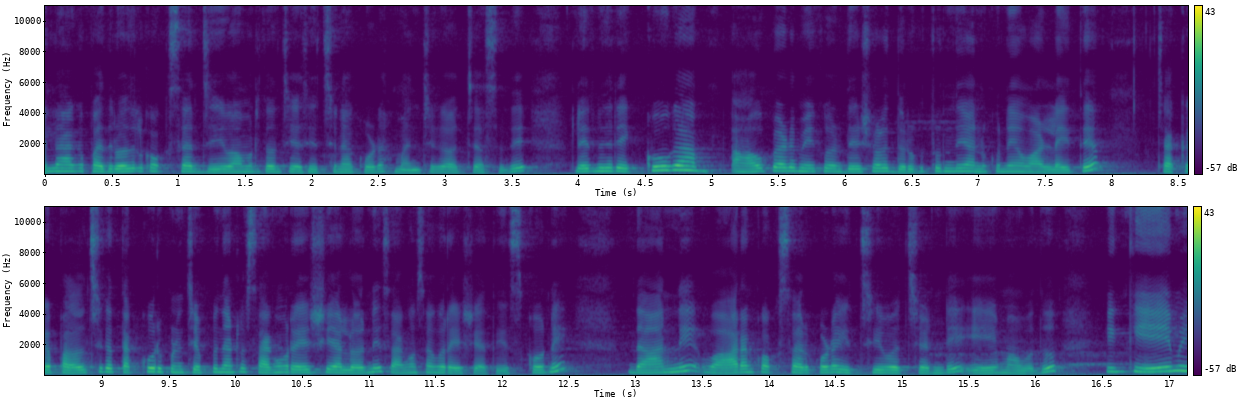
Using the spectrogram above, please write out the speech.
ఇలాగ పది రోజులకు ఒకసారి జీవామృతం చేసి ఇచ్చినా కూడా మంచిగా వచ్చేస్తుంది. లేదు మీరు ఎక్కువగా ఆవు పేడ మీకు దేశంలో దొరుకుతుంది అనుకునే వాళ్ళైతే చక్కగా పలచగా తక్కువ ఇప్పుడు నేను చెప్పిన దాంట్లో సగం రేషియాలోని సగం సగం రేషియా తీసుకొని దాన్ని వారంకి ఒకసారి కూడా ఇచ్చి వచ్చండి ఏమవ్వదు. ఇంకేమీ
